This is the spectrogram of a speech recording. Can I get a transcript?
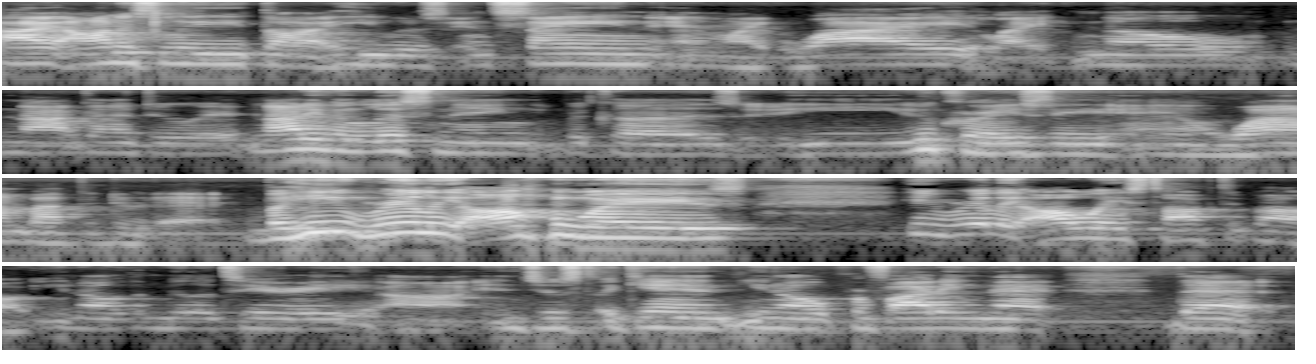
I honestly thought he was insane and like, why? Like, no, not gonna do it. Not even listening because you crazy and why I'm about to do that. But he really always, he really always talked about you know the military uh, and just again you know providing that that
